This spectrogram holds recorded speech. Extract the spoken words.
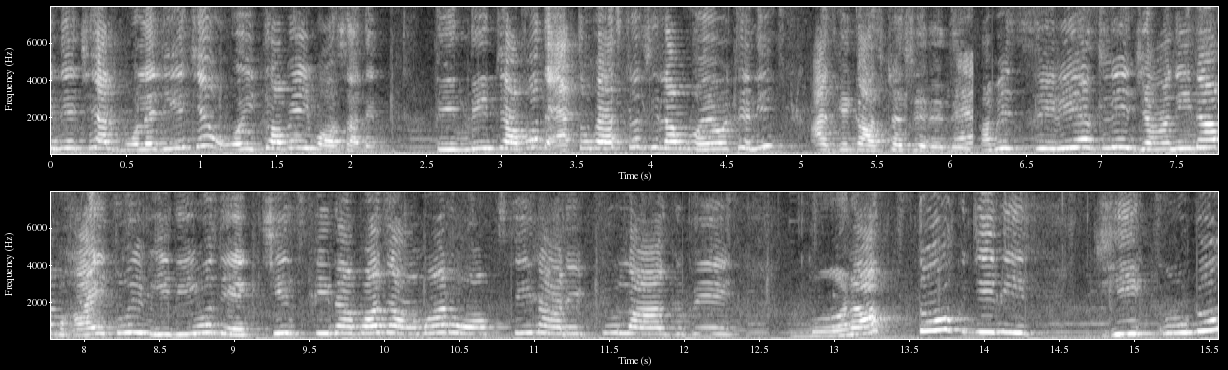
এনেছে আর বলে দিয়েছে ওই টবেই বসাতে। তিন দিন যাবত এত ব্যস্ত ছিলাম, হয়ে ওঠেনি। আজকে কাজটা ছেড়ে দে আমি সিরিয়াসলি জানি না ভাই, তুই ভিডিও দেখছিস কিনা? বাদ আমার অফ সিন আর একটু লাগবে। মারাত্মক জিনিস। ঝিকুনো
